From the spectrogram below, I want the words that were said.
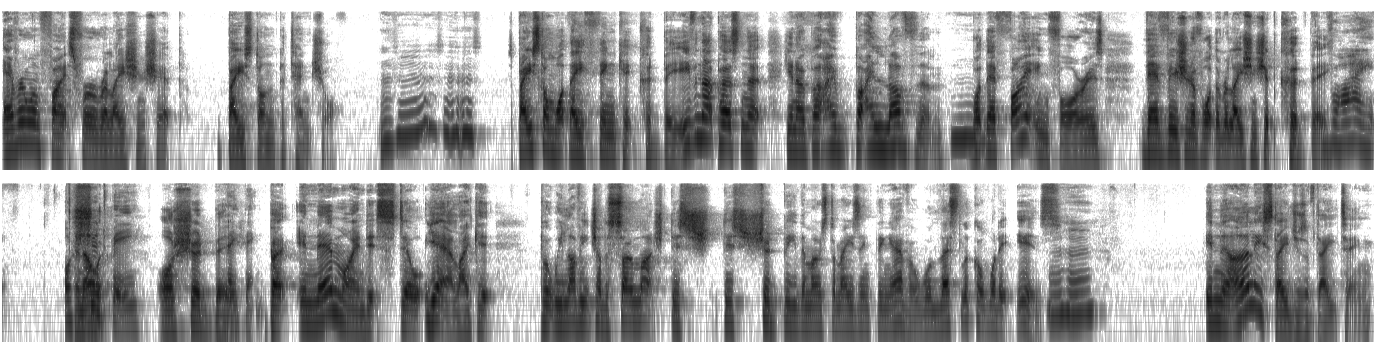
everyone fights for a relationship based on potential it's based on what they think it could be even that person that you know but i but i love them what they're fighting for is their vision of what the relationship could be Right. Or You know, should be. or should be they think. but in their mind it's still yeah like it but we love each other so much this sh- this should be the most amazing thing ever well let's look at what it is. Mm-hmm. in the early stages of dating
